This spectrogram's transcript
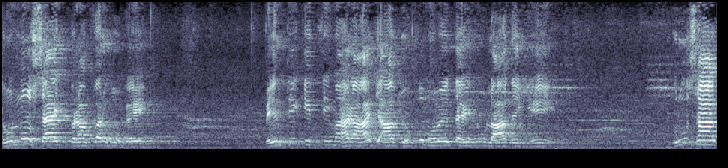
ਦੋਨੋਂ ਸਾਈਜ਼ ਬਰਾਬਰ ਹੋ ਗਏ। ਬੇਨਤੀ ਕੀਤੀ ਮਹਾਰਾਜ, ਆਪ ਜੀ ਹੁਕਮ ਹੋਵੇ ਤਾਂ ਇਹਨੂੰ ਲਾ ਦਈਏ। ਗੁਰੂ ਸਾਹਿਬ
